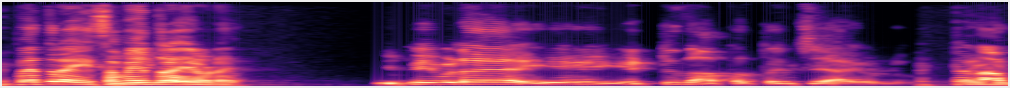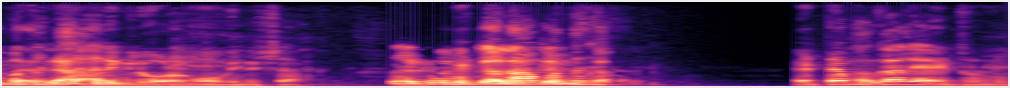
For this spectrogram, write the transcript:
ഇപ്പൊ എത്രയായി? സമയം എത്രയായി ഇവിടെ? ഇപ്പൊ ഇവിടെ എട്ട് നാപ്പത്തഞ്ച് ആയുള്ളൂ. എട്ട് നാപ്പത്തഞ്ച് ആരെങ്കിലും ഉറങ്ങുമോ വിനിഷ എട്ട് മുക്കാലേ ആയിട്ടുള്ളൂ.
